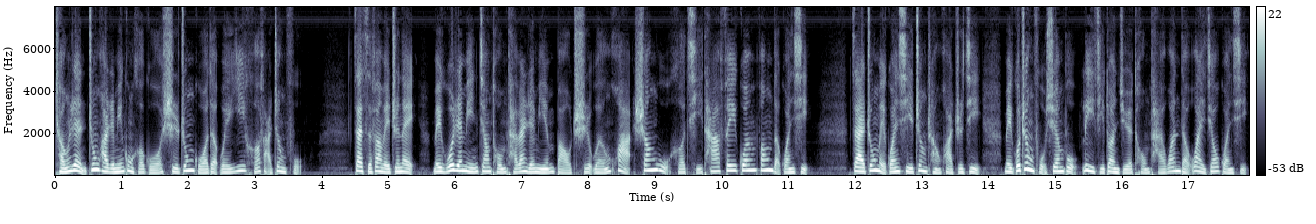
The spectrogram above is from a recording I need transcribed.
承认中华人民共和国是中国的唯一合法政府，在此范围之内，美国人民将同台湾人民保持文化、商务和其他非官方的关系。在中美关系正常化之际，美国政府宣布立即断绝同台湾的外交关系。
